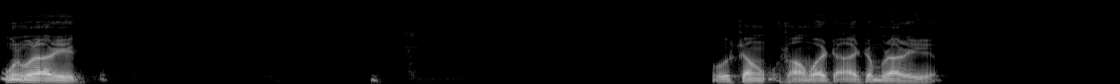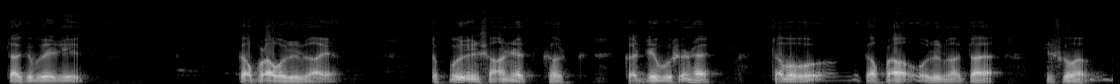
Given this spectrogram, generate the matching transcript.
اون بنا رہی وہ شام آئٹم بنا رہی ہے، تاکہ میرے لیے کپڑا وجود آئے۔ تو پوری انسانیت کا کنٹریبیوشن ہے، تب وہ کپڑا وجود میں آتا ہے، جس کو میں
